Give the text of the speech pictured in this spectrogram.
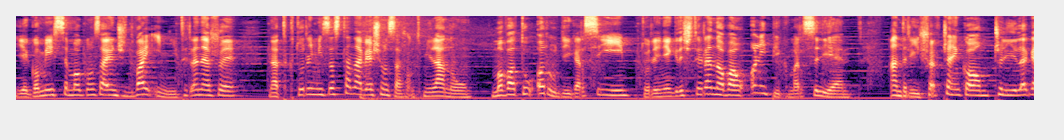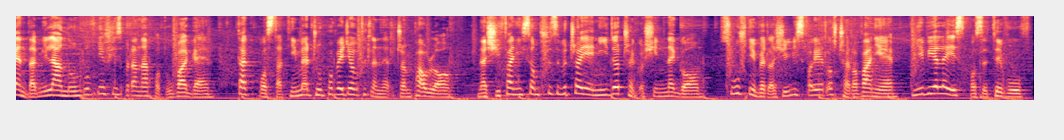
jego miejsce mogą zająć dwaj inni trenerzy, nad którymi zastanawia się zarząd Milanu. Mowa tu o Rudi Garcii, który niegdyś trenował Olympique Marsylię. Andrii Szewczenko, czyli legenda Milanu, również jest brana pod uwagę. Tak po ostatnim meczu powiedział trener Gianpaolo. Nasi fani są przyzwyczajeni do czegoś innego. Słusznie wyrazili swoje rozczarowanie. Niewiele jest pozytywów.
